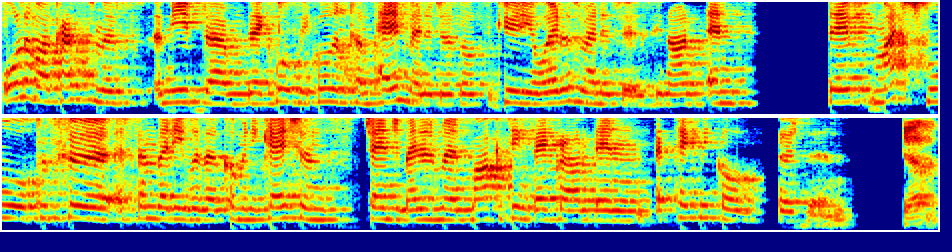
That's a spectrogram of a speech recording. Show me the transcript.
all of our customers need um like what we call them campaign managers or security awareness managers, you know, and they much more prefer somebody with a communications, change management, marketing background than a technical person. Yeah.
